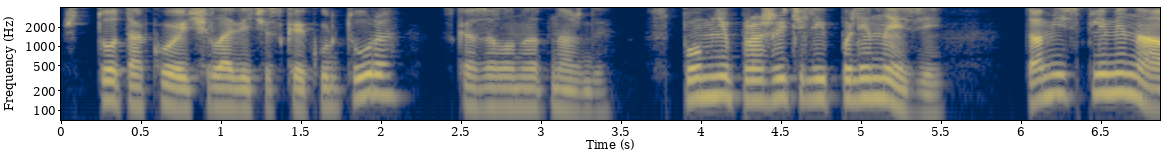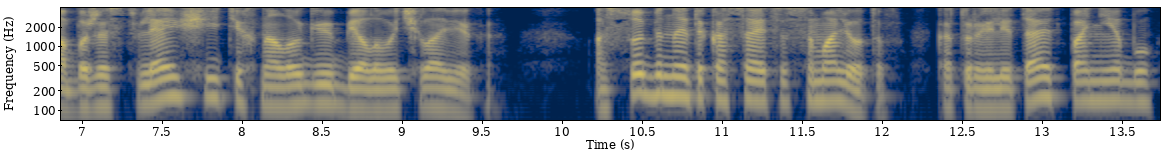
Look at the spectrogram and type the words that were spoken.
что такое человеческая культура, — сказал он однажды, — вспомни про жителей Полинезии. Там есть племена, обожествляющие технологию белого человека. Особенно это касается самолетов, которые летают по небу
